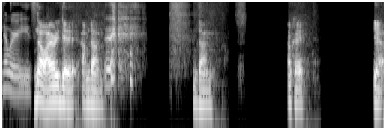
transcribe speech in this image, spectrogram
No worries. No, I already did it. I'm done. I'm done. Okay. Yeah,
